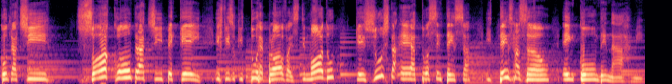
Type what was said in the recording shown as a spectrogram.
Contra ti, só contra ti pequei e fiz o que tu reprovas, de modo que justa é a tua sentença e tens razão em condenar-me.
